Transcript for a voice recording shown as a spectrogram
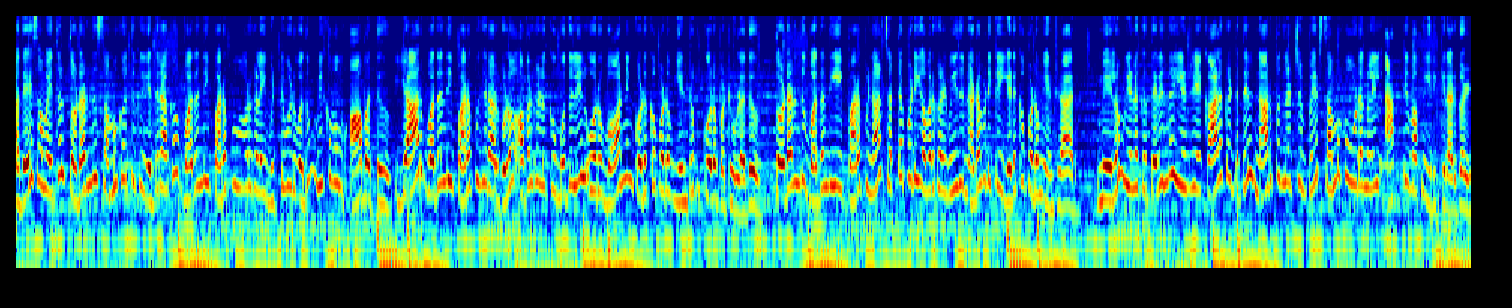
அதே சமயத்தில் தொடர்ந்து சமூகத்துக்கு எதிராக வதந்தி பரப்புபவர்களை விட்டுவிடுவதும் மிகவும் ஆபத்து. யார் வதந்தி பரப்புகிறார்களோ அவர்களுக்கு முதலில் ஒரு வார்னிங் கொடுக்கப்படும் என்றும் கூறப்பட்டுள்ளது. தொடர்ந்து வதந்தியை பரப்பினால் சட்டப்படி அவர்கள் மீது நடவடிக்கை எடுக்கப்படும் என்றார். மேலும் எனக்கு தெரிந்து இன்றைய காலகட்டத்தில் நாற்பது லட்சம் பேர் சமூக ஊடகங்களில் ஆக்டிவாக இருக்கிறார்கள்.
